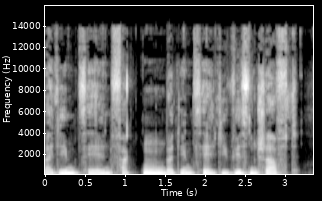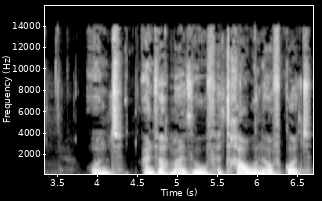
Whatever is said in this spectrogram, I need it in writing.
bei dem zählen Fakten, bei dem zählt die Wissenschaft. Und einfach mal so Vertrauen auf Gott,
